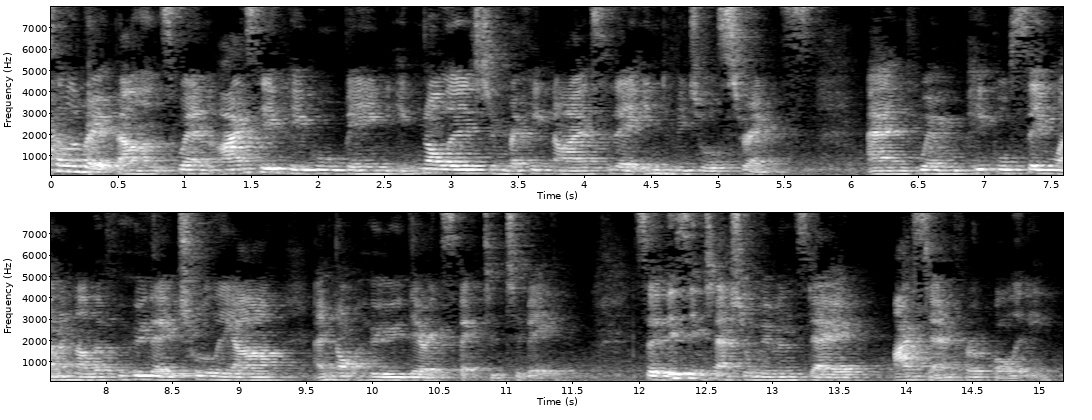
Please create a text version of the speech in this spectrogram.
I celebrate balance when I see people being acknowledged and recognised for their individual strengths and when people see one another for who they truly are and not who they're expected to be. So this International Women's Day, I stand for equality.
